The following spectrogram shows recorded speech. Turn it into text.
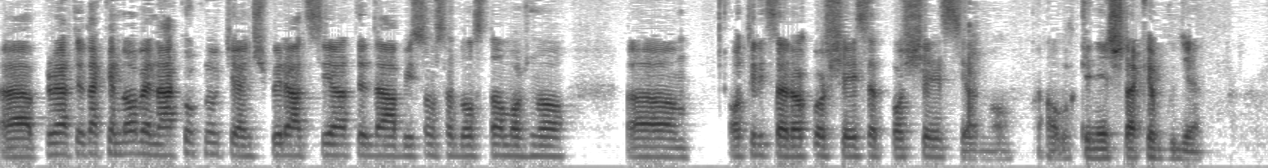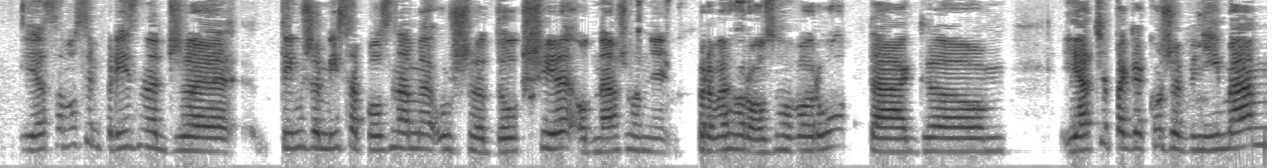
Uh, pre mňa to je také nové nakopnutie a inšpirácia, teda aby som sa dostal možno um, o 30 rokov 60 po 60, no, alebo keď niečo také bude. Ja sa musím priznať, že tým, že my sa poznáme už dlhšie od nášho prvého rozhovoru, tak um, ja ťa tak akože vnímam,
